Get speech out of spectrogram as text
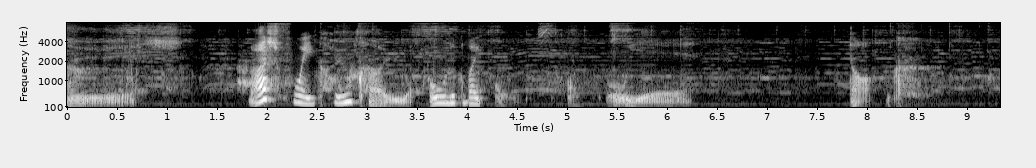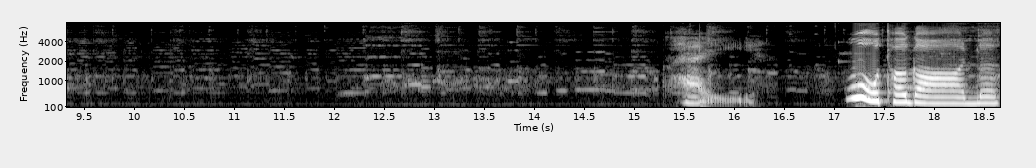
this. Nice Fuecoco. Oh, look at my. Oh, yeah. Duck. Okay. Water gun.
